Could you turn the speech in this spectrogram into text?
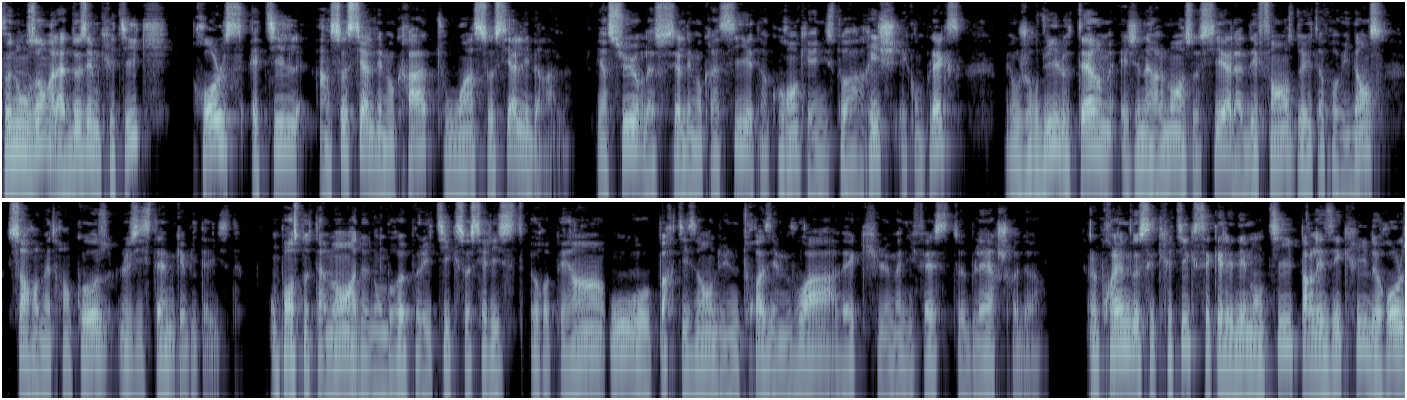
Venons-en à la deuxième critique. Rawls est-il un social-démocrate ou un social-libéral? Bien sûr, la social-démocratie est un courant qui a une histoire riche et complexe, mais aujourd'hui le terme est généralement associé à la défense de l'État-providence sans remettre en cause le système capitaliste. On pense notamment à de nombreux politiques socialistes européens ou aux partisans d'une troisième voie avec le manifeste Blair-Schröder. Le problème de cette critique, c'est qu'elle est démentie par les écrits de Rawls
